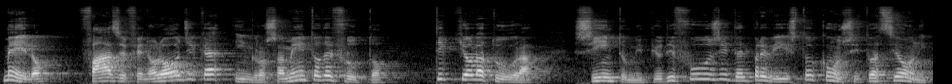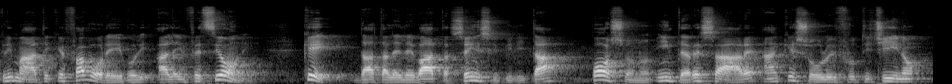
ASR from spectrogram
Melo, fase fenologica, ingrossamento del frutto, ticchiolatura, sintomi più diffusi del previsto con situazioni climatiche favorevoli alle infezioni, che, data l'elevata sensibilità, possono interessare anche solo il frutticino.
